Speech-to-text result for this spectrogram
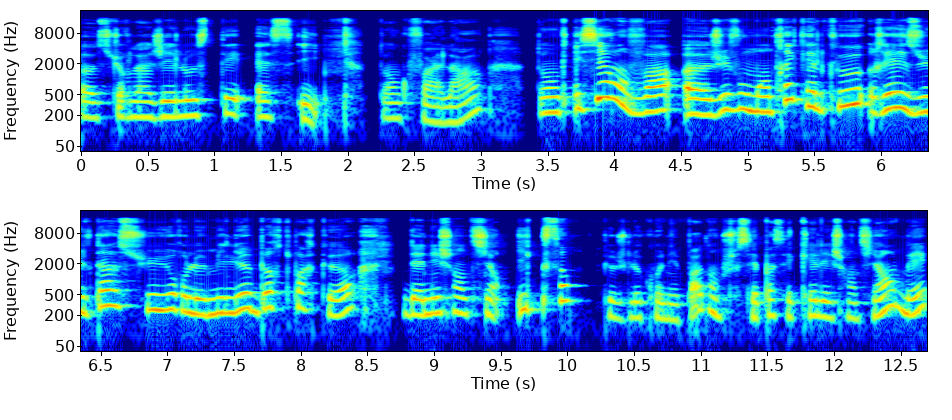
euh, sur la gélose TSI. Donc, voilà. Donc, ici, on va, euh, je vais vous montrer quelques résultats sur le milieu Burt Parker d'un échantillon X que je ne le connais pas, donc je ne sais pas c'est quel échantillon, mais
